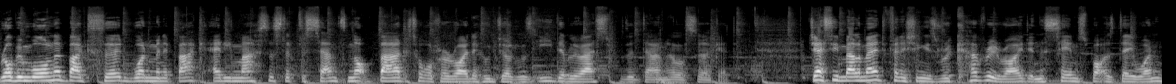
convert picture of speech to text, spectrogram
Robin Wallner bagged third, one minute back. Eddie Master slipped to seventh, not bad at all for a rider who juggles EWS with the downhill circuit. Jesse Melamed finishing his recovery ride in the same spot as day one,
